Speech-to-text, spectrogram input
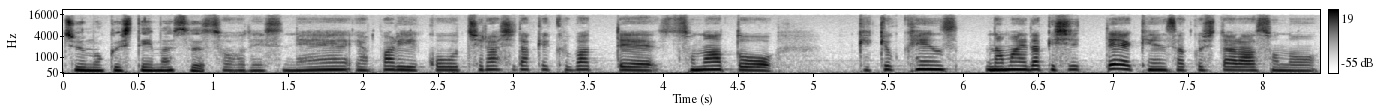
注目しています。そうですね。やっぱりこうチラシだけ配ってその後結局名前だけ知って検索したらその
